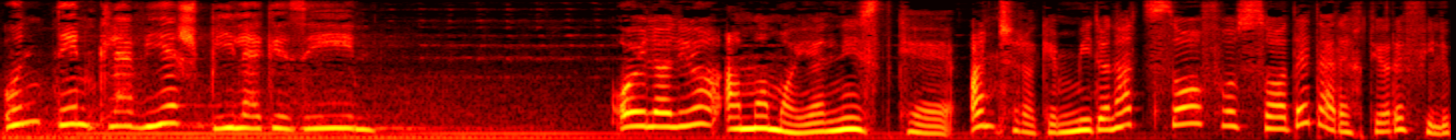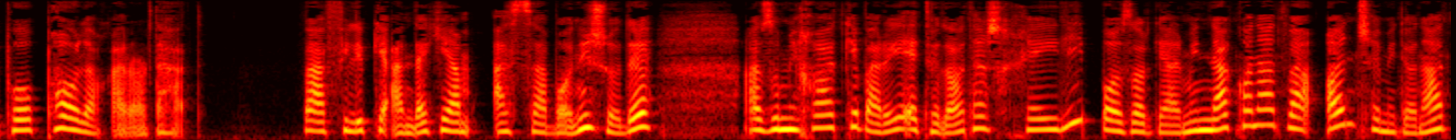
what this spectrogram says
und den Klavierspieler gesehen. اویلالیا اما مایل نیست که آنچه را که می‌داند صاف و ساده در اختیار فیلیپ و پاولا قرار دهد. و فیلیپ که اندکی هم عصبانی شده از او می‌خواهد که برای اطلاعاتش خیلی بازارگرمی نکند و آنچه می‌داند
